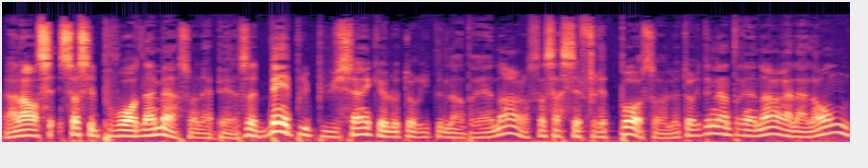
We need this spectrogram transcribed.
Alors, ça, c'est le pouvoir de la masse, on appelle. C'est bien plus puissant que l'autorité de l'entraîneur. Ça, ça ne s'effrite pas, ça. L'autorité de l'entraîneur, à la longue,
